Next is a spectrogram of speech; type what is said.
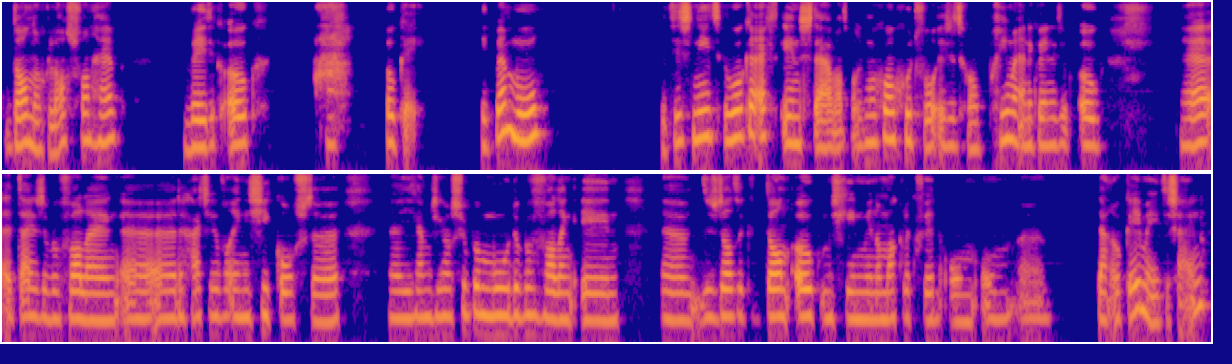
dan nog last van heb, weet ik ook, ah, oké, ik ben moe. Het is niet hoe ik er echt in sta. Want als ik me gewoon goed voel, is het gewoon prima. En ik weet natuurlijk ook, hè, tijdens de bevalling, uh, gaat je heel veel energie kosten. Uh, je gaat misschien wel super moe de bevalling in. Uh, dus dat ik het dan ook misschien minder makkelijk vind om, om daar oké mee te zijn.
